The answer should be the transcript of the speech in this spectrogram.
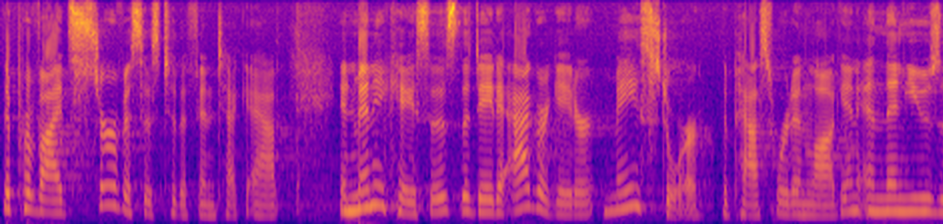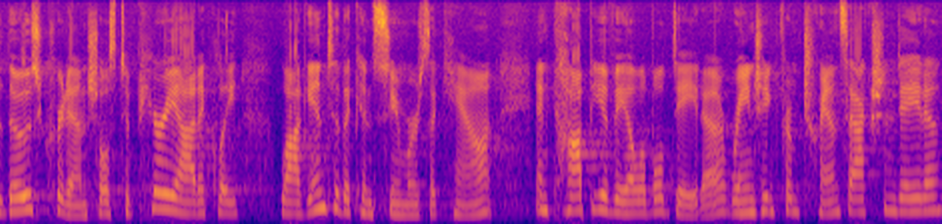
that provides services to the FinTech app. In many cases, the data aggregator may store the password and login and then use those credentials to periodically log into the consumer's account and copy available data, ranging from transaction data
